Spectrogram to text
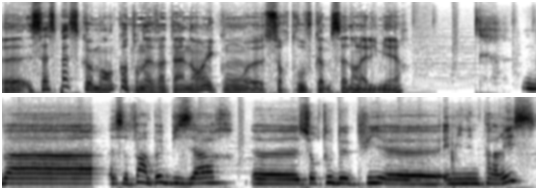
ça se passe comment quand on a 21 ans et qu'on se retrouve comme ça dans la lumière? Bah, ça fait un peu bizarre, surtout depuis Emily Paris,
